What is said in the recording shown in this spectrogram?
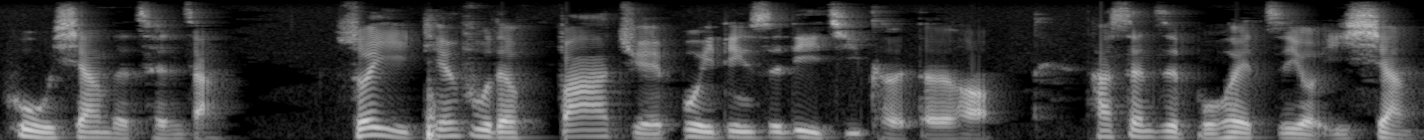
互相的成长。所以天赋的发掘不一定是立即可得哈，它甚至不会只有一项。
